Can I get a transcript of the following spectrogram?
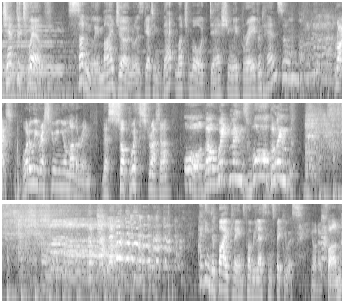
Chapter 12. Suddenly, my journal is getting that much more dashingly brave and handsome. Right, what are we rescuing your mother in? The Sopwith Strutter or the Whitman's War Blimp? I think the biplane's probably less conspicuous. You're no fun.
